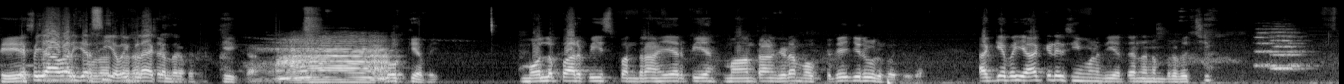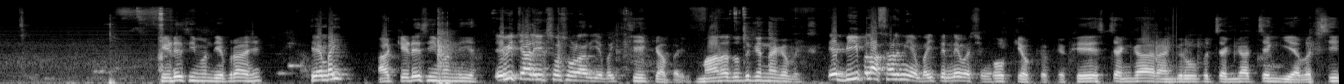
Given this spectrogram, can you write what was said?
ਫੇਸ ਪੰਜਾਬ ਵਾਲੀ ਜਰਸੀ ਆ ਬਾਈ ਬਲੈਕ ਕਲਰ ਤੇ। ਠੀਕ ਆ। ਓਕੇ ਬਈ। ਮੁੱਲ ਪਰ ਪੀਸ 15000 ਰੁਪਿਆ ਮਾਨਤਾਨ ਜਿਹੜਾ ਮੁਫਤ ਦੇ ਜ਼ਰੂਰ ਹੋ ਜਾਊਗਾ। ਅੱਗੇ ਬਈ ਆ ਕਿਹੜੇ ਸੀਮਨ ਦੀ ਆ ਤਿੰਨ ਨੰਬਰ ਬੱਚੀ ਕਿਹੜੇ ਸੀਮਨ ਦੀ ਆ ਭਰਾ ਇਹ? ਕਿਵੇਂ ਬਾਈ? ਆ ਕਿਹੜੇ ਸੀਮਨ ਦੀ ਆ ਇਹ ਵੀ 40 116 ਦੀ ਆ ਬਾਈ। ਠੀਕ ਆ ਬਾਈ। ਮਾਂ ਦਾ ਦੁੱਧ ਕਿੰਨਾ ਕਾ ਬਈ? ਇਹ 20 ਪਲੱਸ ਵਾਲੀਆਂ ਬਾਈ ਤਿੰਨੇ ਬੱਚੀਆਂ ਓਕੇ ਓਕੇ ਓਕੇ। ਫੇਸ ਚੰਗਾ ਰੰਗ ਰੂਪ ਚੰਗਾ ਚੰਗੀ ਆ ਬੱਚੀ।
